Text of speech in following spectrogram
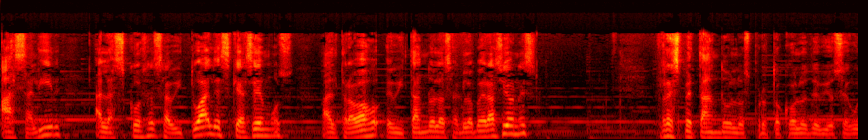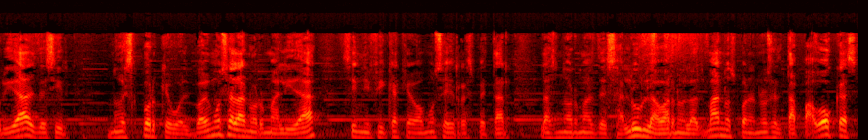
a salir a las cosas habituales que hacemos al trabajo, evitando las aglomeraciones, respetando los protocolos de bioseguridad, es decir, no es porque volvemos a la normalidad, significa que vamos a ir a respetar las normas de salud, lavarnos las manos, ponernos el tapabocas,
